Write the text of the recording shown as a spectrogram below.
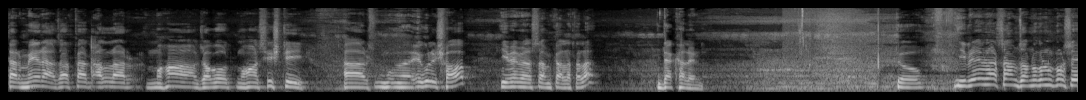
তার মেয়েরাজ, অর্থাৎ আল্লাহর মহা জগৎ, মহা সৃষ্টি আর এগুলি সব ইব্রাহিম আলাইসলামকে আল্লাহ তালা দেখালেন। তো ইব্রাহিম আসলাম জন্মগ্রহণ করছে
